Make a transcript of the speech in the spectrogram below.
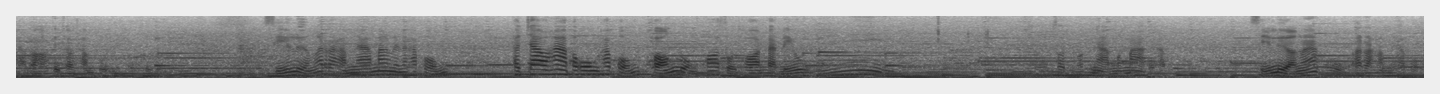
ครับเพราะเขาติดชอบทำบุญสีเหลืองอร่ามงามมากเลยนะครับผม พระเจ้าห้าพระองค์ครับผมของหลวงพ่อโสธรแปดริ้วนี่สดงดงามมากๆเลยครับ สีเหลืองนะโอ้โหอร่ามเลยครับผม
